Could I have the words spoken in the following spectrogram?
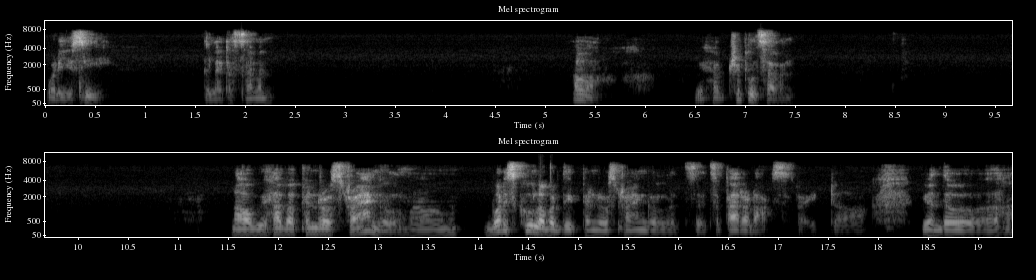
What do you see? The letter seven. Oh, we have triple seven. Now we have a Penrose triangle. Um, what is cool about the Penrose triangle? It's it's a paradox, right? Uh, even though, uh,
